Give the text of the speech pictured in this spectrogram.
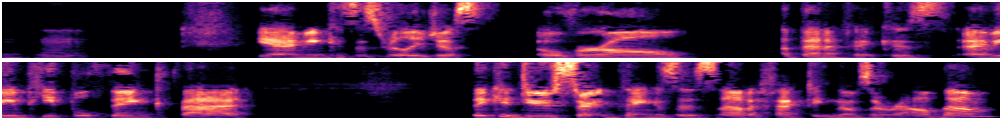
Mm-hmm. Yeah. I mean, cause it's really just overall a benefit. Cause I mean, people think that they can do certain things and it's not affecting those around them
